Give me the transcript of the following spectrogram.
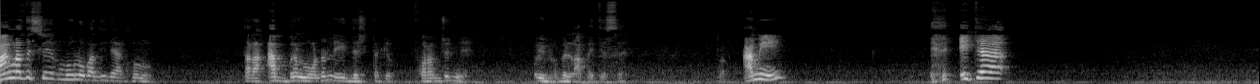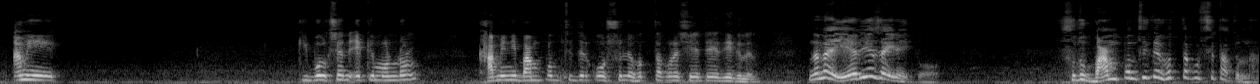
বাংলাদেশের মৌলবাদীরা এখন তারা আফগান মডেল এই দেশটাকে করার জন্য ওইভাবে লাফাইতেছে। তো আমি এটা আমি কি বলছেন একে মন্ডল খামিনী বামপন্থীদের কৌশলে হত্যা করে সে এটা এড়িয়ে গেলেন। না না, এড়িয়ে যায় নাই তো। শুধু বামপন্থীদের হত্যা করছে তা তো না।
